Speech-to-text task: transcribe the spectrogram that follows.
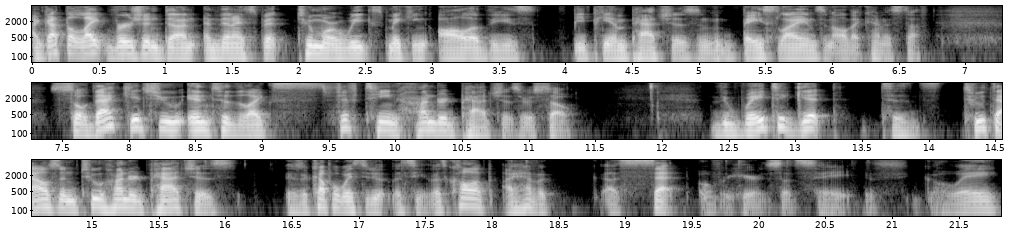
I got the light version done and then I spent two more weeks making all of these BPM patches and bass lines and all that kind of stuff. So that gets you into the like 1500 patches or so. The way to get to 2,200 patches, there's a couple ways to do it. Let's see. Let's call up. I have a, a set over here. So let's say, go away.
